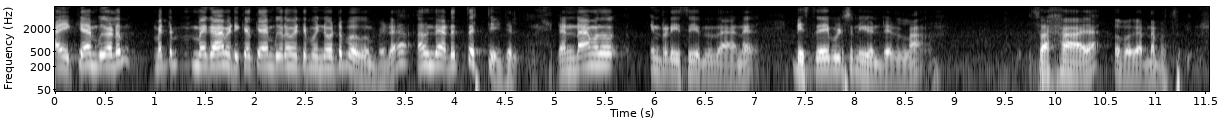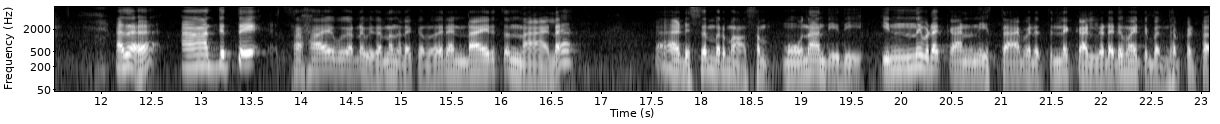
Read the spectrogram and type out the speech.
ഐ ക്യാമ്പുകളും മറ്റ് മെഗാ മെഡിക്കൽ ക്യാമ്പുകളും മറ്റും മുന്നോട്ട് പോകുമ്പോൾ അതിന്റെ അടുത്ത സ്റ്റേജിൽ രണ്ടാമത് ഇൻട്രൊഡ്യൂസ് ചെയ്യുന്നതാണ് ഡിസേബിൾസിന് വേണ്ടിയുള്ള സഹായ ഉപകരണ പദ്ധതി. അത് ആദ്യത്തെ സഹായ ഉപകരണ വിതരണം നടക്കുന്നത് രണ്ടായിരത്തി നാല് ഡിസംബർ മാസം മൂന്നാം തീയതി ഇന്നിവിടെ കാണുന്ന ഈ സ്ഥാപനത്തിന്റെ കല്ലടലുമായിട്ട് ബന്ധപ്പെട്ട്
